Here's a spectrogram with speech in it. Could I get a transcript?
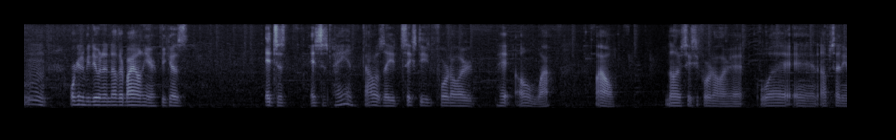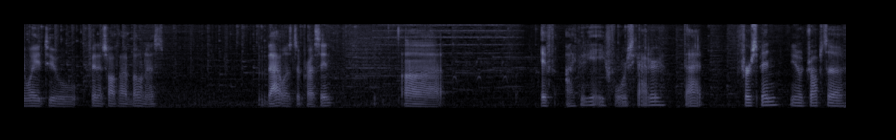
mm, we're gonna be doing another buy on here because it just it's just paying. That was a sixty-four dollar hit. Oh wow, wow, another sixty-four dollar hit. What an upsetting way to finish off that bonus. That was depressing. Uh, if I could get a four scatter that first spin, you know, drops a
